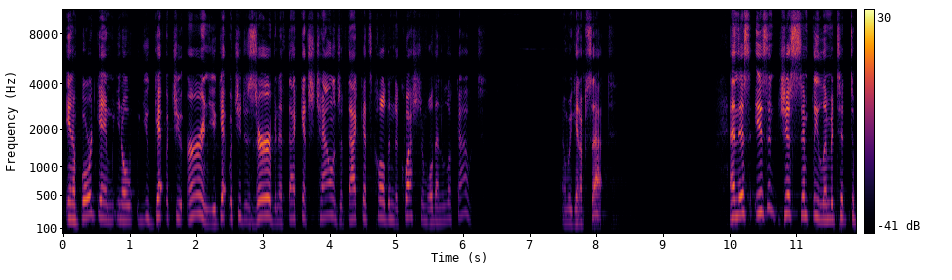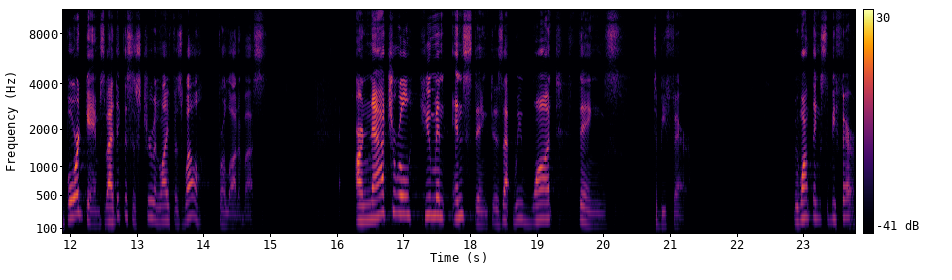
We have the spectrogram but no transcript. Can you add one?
in a board game, you know, you get what you earn, you get what you deserve. And if that gets challenged, if that gets called into question, well, then look out. And we get upset. And this isn't just simply limited to board games, but I think this is true in life as well for a lot of us. Our natural human instinct is that we want things to be fair. We want things to be fair.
